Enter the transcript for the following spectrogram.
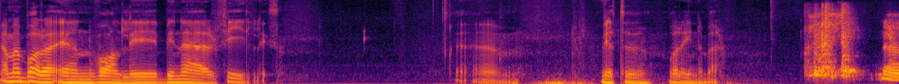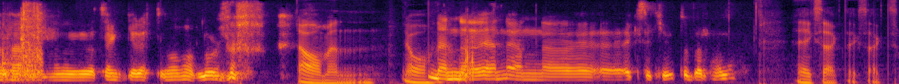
ja men bara en vanlig binärfil liksom. Ehm, vet du vad det innebär? Eh, jag tänker ettor och nollor. Ja, men ja, Men eh, en, en uh, executable, eller? exakt, exakt.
